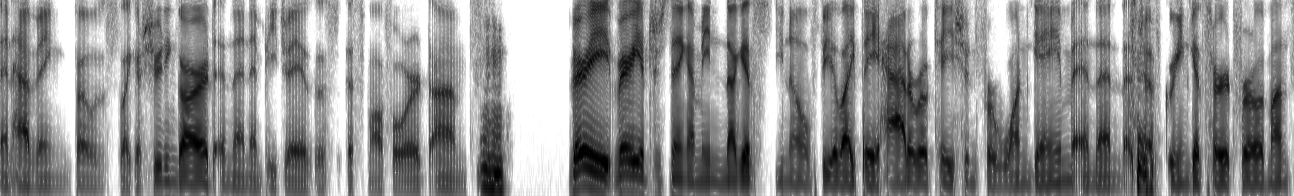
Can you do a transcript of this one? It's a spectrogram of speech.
and having Bones like a shooting guard and then MPJ as a small forward. Um Mhm. very, very interesting. I mean, Nuggets, you know, feel like they had a rotation for one game and then Jeff Green gets hurt for a month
